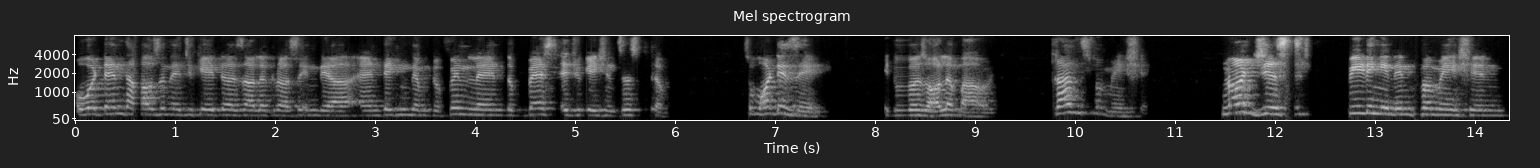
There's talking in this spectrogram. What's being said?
over 10,000 educators all across India and taking them to Finland, the best education system. So, what is it? It was all about transformation, not just feeding in information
